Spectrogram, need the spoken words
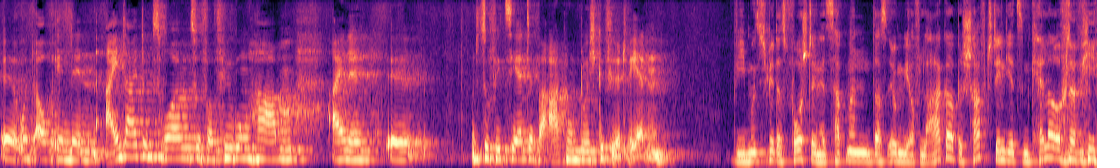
äh, und auch in den Einleitungsräumen zur Verfügung haben, eine äh, suffiziente Beatmung durchgeführt werden. Wie muss ich mir das vorstellen? Jetzt hat man das irgendwie auf Lager beschafft, stehen die jetzt im Keller oder wie,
